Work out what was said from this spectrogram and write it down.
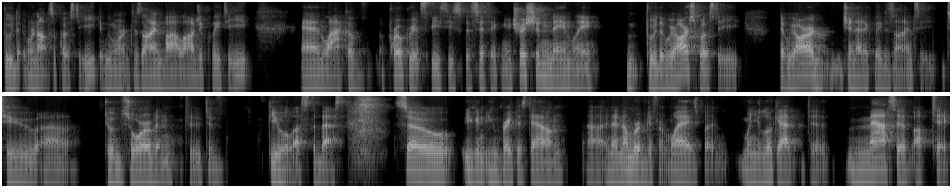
food that we're not supposed to eat, that we weren't designed biologically to eat, and lack of appropriate species specific nutrition, namely food that we are supposed to eat that we are genetically designed to uh, to absorb and to, to fuel us the best. So you can you can break this down uh, in a number of different ways, but when you look at the massive uptick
